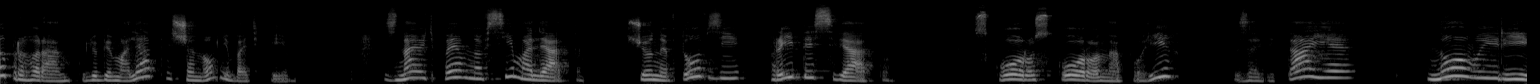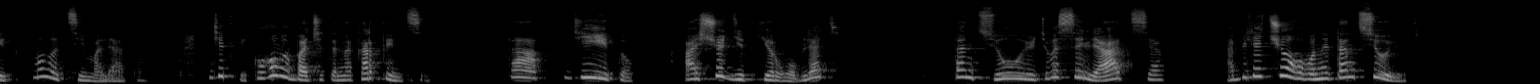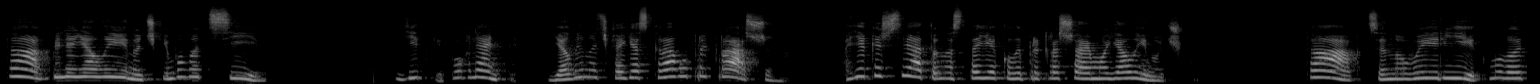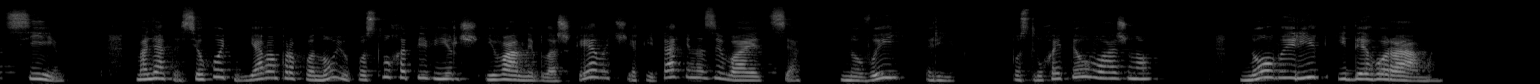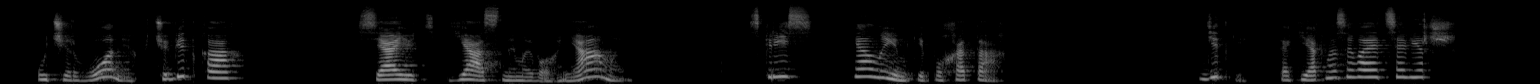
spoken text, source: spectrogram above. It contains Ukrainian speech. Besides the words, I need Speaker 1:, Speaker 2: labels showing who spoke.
Speaker 1: Доброго ранку, любі маляти, шановні батьки. Знають, певно, всі малята, що невдовзі прийде свято. Скоро, скоро на поріг завітає Новий рік. Молодці малята. Дітки, кого ви бачите на картинці? Так, діток. А що дітки роблять? Танцюють, веселяться. А біля чого вони танцюють? Так, біля ялиночки, молодці. Дітки, погляньте, ялиночка яскраво прикрашена. А яке ж свято настає, коли прикрашаємо ялиночку? Так, це Новий рік, молодці. Малята, сьогодні я вам пропоную послухати вірш Іванни Блашкевич, який так і називається Новий рік. Послухайте уважно. Новий рік іде горами. У червоних чобітках сяють ясними вогнями скрізь ялинки по хатах. Дітки, так як називається вірш?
